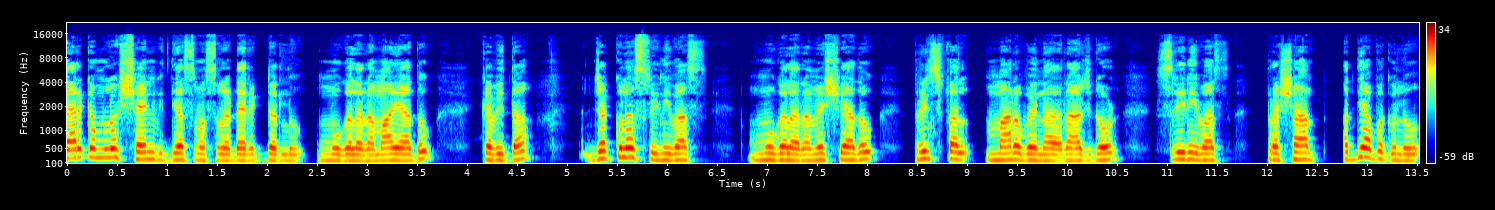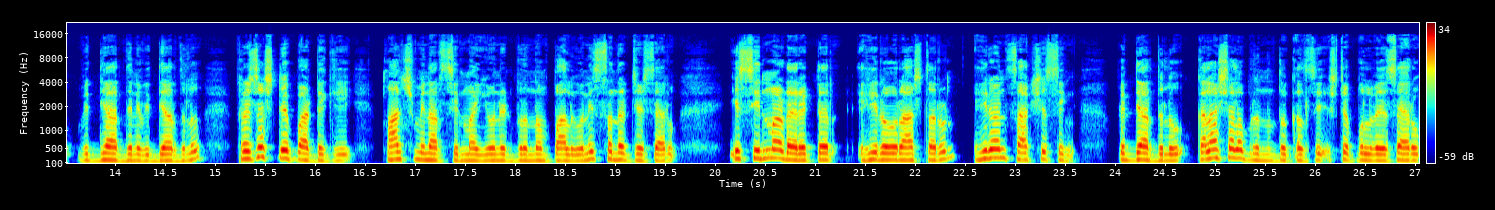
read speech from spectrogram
కార్యక్రమంలో షైన్ విద్యా సంస్థల డైరెక్టర్లు మూగల రమా యాదవ్ కవిత జక్కుల శ్రీనివాస్ మూగల రమేష్ యాదవ్ ప్రిన్సిపల్ మారబోయిన రాజ్ గౌడ్ శ్రీనివాస్ ప్రశాంత్ అధ్యాపకులు విద్యార్థిని విద్యార్థులు ఫ్రెషర్స్ డే పార్టీకి పాంచ్ మినార్ సినిమా యూనిట్ బృందం పాల్గొని సందడి చేశారు. ఈ cinema director hero Raj Tarun heroine Sakshi Singh విద్యార్థులు కళాశాల బృందంతో కలిసి స్టెప్పులు వేశారు.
